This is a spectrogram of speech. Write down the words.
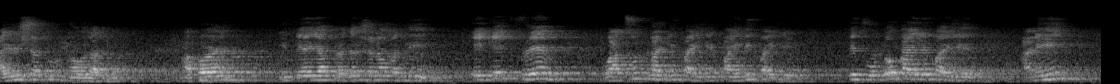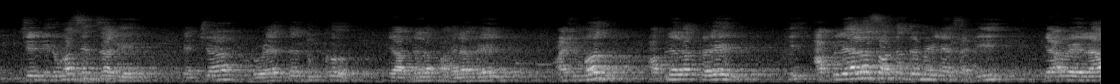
आयुष्यातून उठावं लागलं. आपण इथल्या या प्रदर्शनामधली एक एक फ्रेम वाचून काढली पाहिजे पाहिली पाहिजे. ते फोटो पाहिले पाहिजेत आणि जे निर्वासित झाले त्यांच्या डोळ्यातलं दुःख हे आपल्याला पाहायला मिळेल. आणि मग आपल्याला कळेल की आपल्याला स्वातंत्र्य मिळण्यासाठी त्यावेळेला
